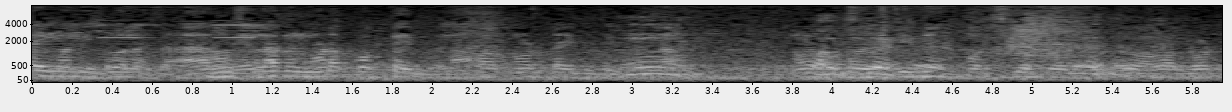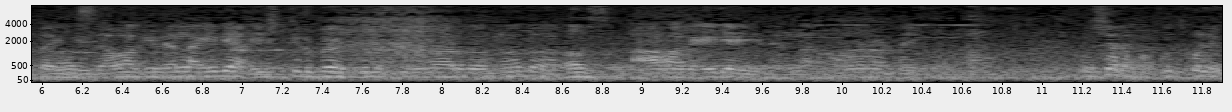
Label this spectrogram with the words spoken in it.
ಟೈಮಲ್ಲಿ ಇದ್ವಲ್ಲ ಸರ್ ಎಲ್ಲರೂ ನೋಡಕ್ಕೆ ಹೋಗ್ತಾ ಇದ್ವಲ್ಲ. ಆವಾಗ ನೋಡ್ತಾ ಇದ್ದಿದ್ವಿ ನೋಡಕ್ ಇಷ್ಟಿದೆ ನೋಡ್ಬಿಟ್ಟು ಅವಾಗ ನೋಡ್ತಾ ಇದ್ದಿದ್ದು ಅವಾಗ ಇದೆಲ್ಲ ಐಡಿಯಾ ಇಷ್ಟಿರ್ಬೇಕು ಇಷ್ಟಿರಬಾರ್ದು ಅನ್ನೋದು ಆವಾಗ ಐಡಿಯಾ ಇದೆಲ್ಲ ಕೊರೋನಾ ಟೈಮಲ್ಲಿ ಹುಷಾರಪ್ಪ ಕೂತ್ಕೊಳ್ಳಿ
